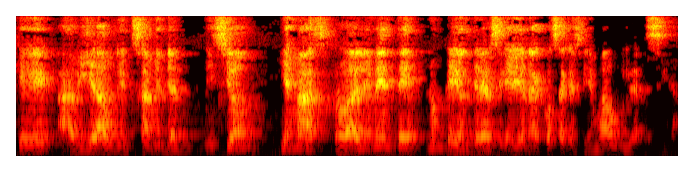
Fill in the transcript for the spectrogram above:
que había un examen de admisión y es más, probablemente nunca llegó a enterarse que había una cosa que se llamaba universidad.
